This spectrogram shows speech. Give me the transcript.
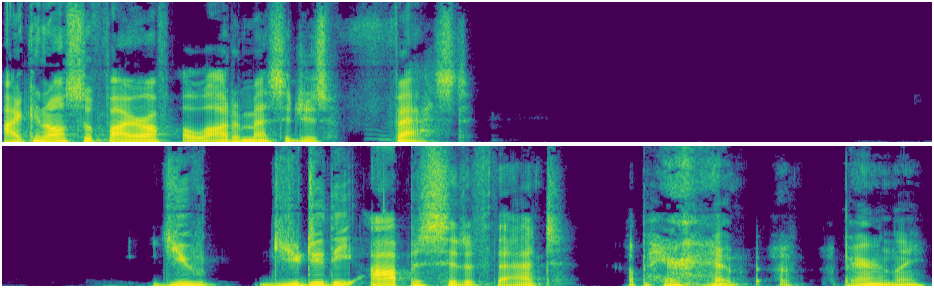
I can also fire off a lot of messages fast. You you do the opposite of that, apparently.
